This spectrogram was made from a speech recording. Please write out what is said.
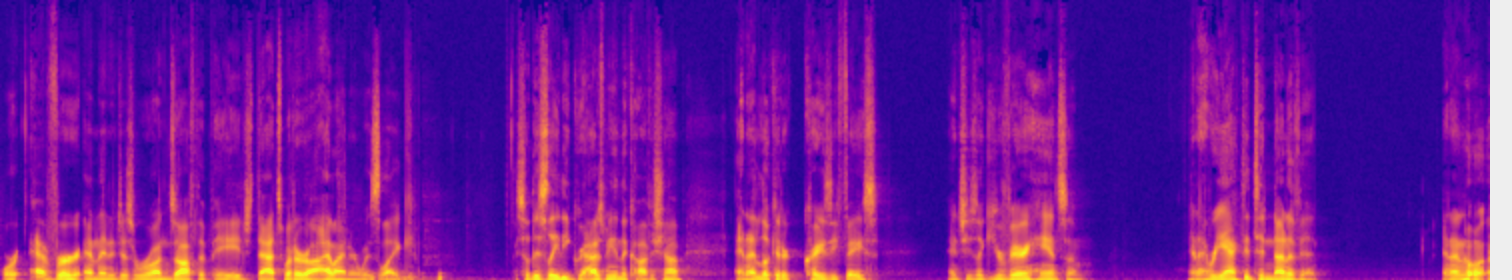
or ever and then it just runs off the page? That's what her eyeliner was like. So this lady grabs me in the coffee shop and I look at her crazy face and she's like, "You're very handsome." And I reacted to none of it. And I don't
